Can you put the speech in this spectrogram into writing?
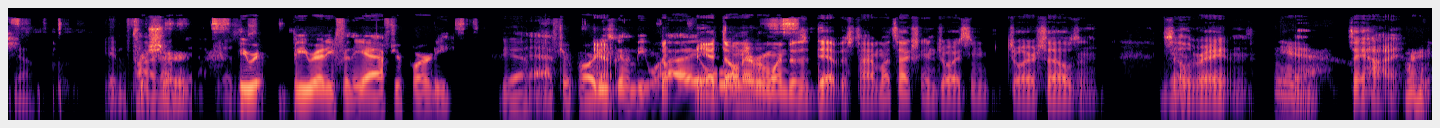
you know getting For fired up. sure. getting Be re- be ready for the after party. yeah, The after party is Yeah. going to be Don't- wild. yeah, don't everyone just dip this time. Let's actually enjoy some enjoy ourselves and yeah. celebrate and Yeah, say hi. right.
